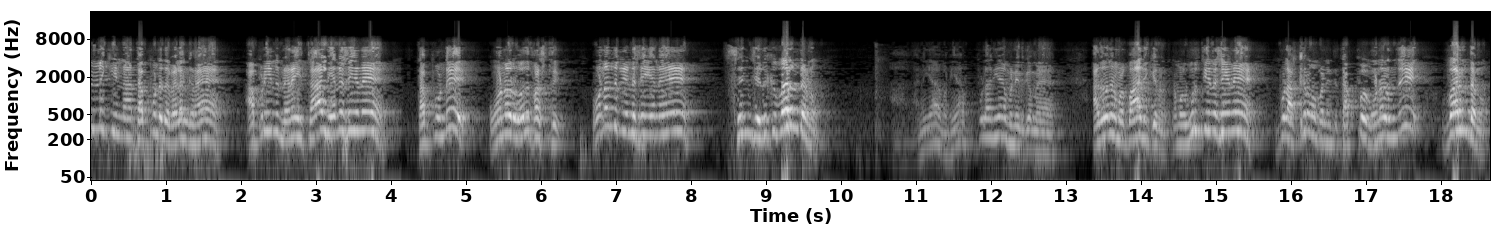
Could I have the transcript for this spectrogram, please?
இன்னைக்கு நான் தப்புன்றதை விளங்குறேன் அப்படின்னு நினைத்தால் நீ என்ன செய்யணும்? தப்புன்னு உணர்வது ஃபர்ஸ்ட் உணர்ந்துட்டு என்ன செய்யணும்? செஞ்சதுக்கு வருந்தணும். அனியா பண்ணியா இவ்வளவு அனியா பண்ணிருக்கோமே அது வந்து நம்மளை பாதிக்கணும். நம்ம உறுத்தி என்ன செய்யணும்? இவ்வளவு அக்கிரமம் பண்ணிட்டு தப்ப உணர்ந்து வருந்தணும்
